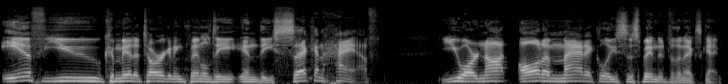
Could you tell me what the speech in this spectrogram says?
if you commit a targeting penalty in the second half, you are not automatically suspended for the next game.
